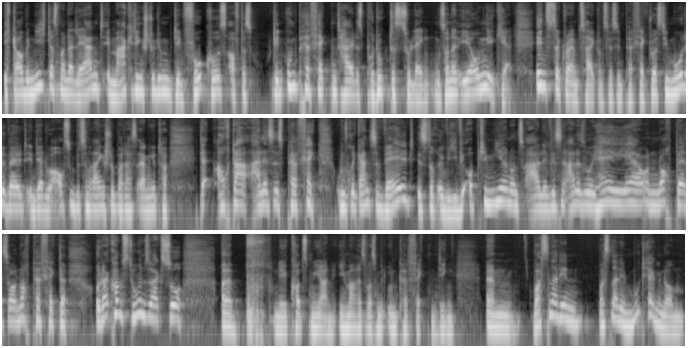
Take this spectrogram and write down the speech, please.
Ich glaube nicht, dass man da lernt, im Marketingstudium den Fokus auf das, den unperfekten Teil des Produktes zu lenken, sondern eher umgekehrt. Instagram zeigt uns, wir sind perfekt. Du hast die Modewelt, in der du auch so ein bisschen reingeschnuppert hast, angetan. auch da, alles ist perfekt. Unsere ganze Welt ist doch irgendwie, wir optimieren uns alle, wir sind alle so, hey, yeah, und noch besser und noch perfekter. Und da kommst du und sagst so, äh, pff, nee, kotzt mich an, ich mache jetzt was mit unperfekten Dingen. Ähm, wo hast du da den, wo hast du da den Mut hergenommen?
